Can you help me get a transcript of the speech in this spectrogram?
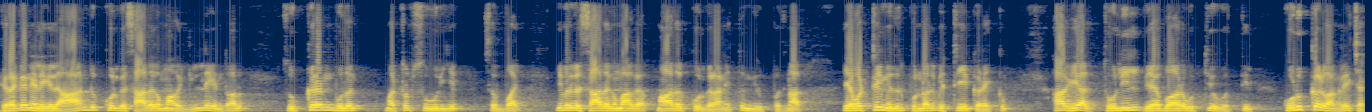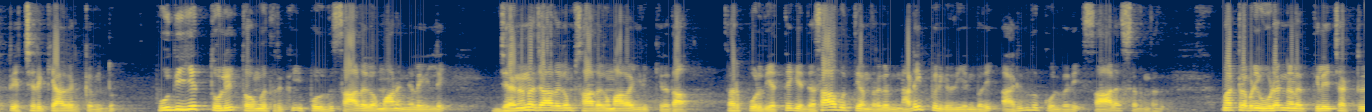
கிரக நிலைகள் ஆண்டுக்கொள்கை சாதகமாக இல்லை என்றாலும் சுக்கிரன் புதன் மற்றும் சூரியன் செவ்வாய் இவர்கள் சாதகமாக மாதக்கோள்கள் அனைத்தும் இருப்பதனால் எவற்றையும் எதிர்கொண்டாலும் வெற்றியே கிடைக்கும். ஆகையால் தொழில் வியாபார உத்தியோகத்தில் கொடுக்கல் வாங்கலை சற்று எச்சரிக்கையாக இருக்க வேண்டும். புதிய தொழில் துவங்குவதற்கு இப்பொழுது சாதகமான நிலை இல்லை. ஜனன ஜாதகம் சாதகமாக இருக்கிறதா? தற்பொழுது எத்தகைய தசாபுத்தி அந்தர்கள் நடைபெறுகிறது என்பதை அறிந்து கொள்வதே சால சிறந்தது. மற்றபடி உடல்நலத்திலே சற்று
